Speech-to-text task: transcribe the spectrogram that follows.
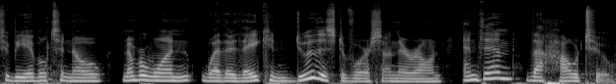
to be able to know number one, whether they can do this divorce on their own, and then the how to.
